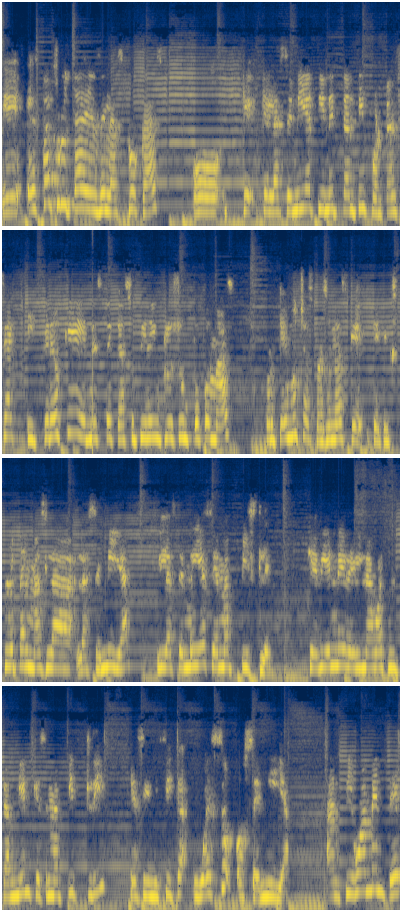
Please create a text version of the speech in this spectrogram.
Eh, esta fruta es de las pocas o que, la semilla tiene tanta importancia y creo que en este caso tiene incluso un poco más porque hay muchas personas que, explotan más la, semilla y la semilla se llama pistle, que viene del náhuatl también, que se llama pitli, que significa hueso o semilla. Antiguamente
